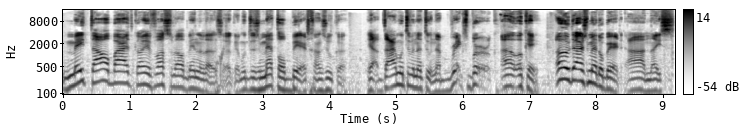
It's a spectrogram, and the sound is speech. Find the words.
Metaalbaard kan je vast wel binnenlozen. Oké, we moeten dus Metalbeard gaan zoeken. Ja, daar moeten we naartoe. Naar Bricksburg. Oh, oké. Oh, daar is Metalbeard. Ah, nice.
